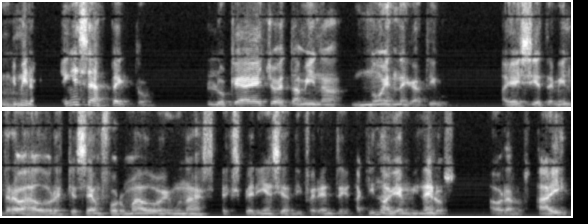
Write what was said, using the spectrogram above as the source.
Y mira, en ese aspecto, lo que ha hecho esta mina no es negativo. Ahí hay 7.000 trabajadores que se han formado en unas experiencias diferentes. Aquí no habían mineros, ahora los hay.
